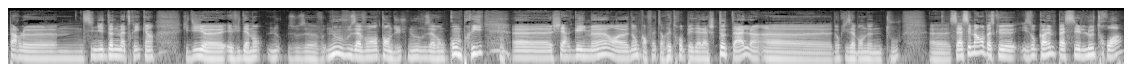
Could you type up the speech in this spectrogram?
par le signé Don Matrick, hein, qui dit évidemment, nous vous, nous vous avons entendu, nous vous avons compris, chers gamers. donc en fait, rétro-pédalage total. donc ils abandonnent tout. C'est assez marrant parce que ils ont quand même passé le 3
